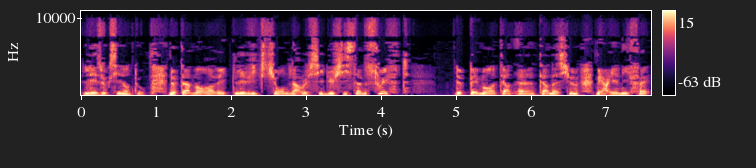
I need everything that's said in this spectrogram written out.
les Occidentaux, notamment avec l'éviction de la Russie du système SWIFT de paiement internationaux. Mais rien n'y fait.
